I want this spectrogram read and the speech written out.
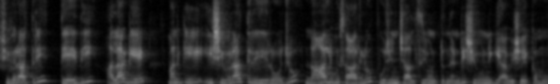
శివరాత్రి తేదీ అలాగే మనకి ఈ శివరాత్రి రోజు నాలుగు సార్లు పూజించాల్సి ఉంటుందండి శివునికి అభిషేకము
